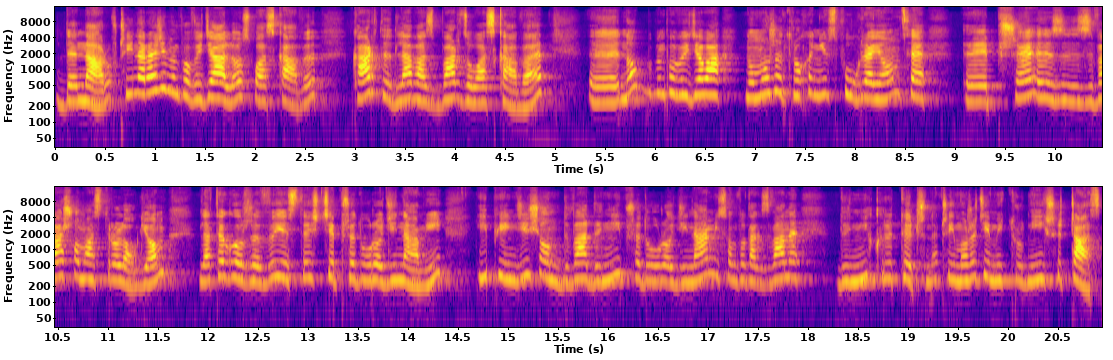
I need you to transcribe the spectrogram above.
denarów. Czyli na razie bym powiedziała los łaskawy. Karty dla Was bardzo łaskawe. Yy, No, bym powiedziała, no może trochę niewspółgrające prze, z, Waszą astrologią, dlatego że Wy jesteście przed urodzinami i 52 dni przed urodzinami są to tak zwane dni krytyczne, czyli możecie mieć trudniejszy czas.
